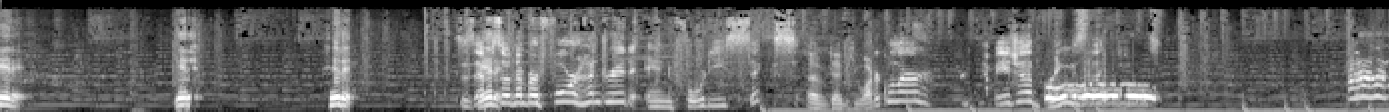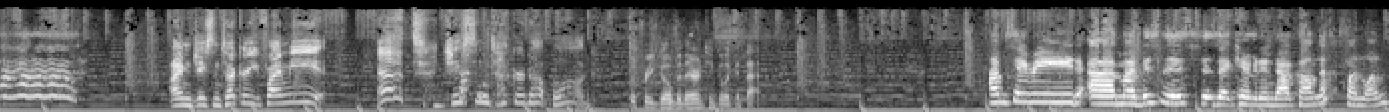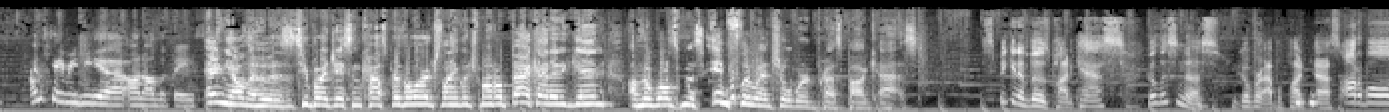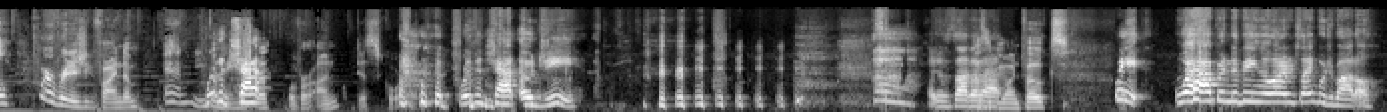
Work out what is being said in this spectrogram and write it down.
Hit it. Get it. Hit it. This is Get it. episode number 446 of WP Water Cooler. Cap Asia brings the heat. Ah. I'm Jason Tucker. You find me at jasontucker.blog. Feel free to go over there and take a look at that. I'm Sé Reed. Uh, my business is at Carradin.com. That's a fun one. I'm Sé Reed Media on all the things. And y'all know who it is. It's your boy Jason Cosper, the large language model, back at it again on the world's most influential WordPress podcast. Speaking of those podcasts, go listen to us. Go over Apple Podcasts, Audible, wherever it is you can find them. And you can We're go the chat- us over on Discord. We're the chat OG. I just thought of How's it that. going, folks? Wait, what happened to being the large language model?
